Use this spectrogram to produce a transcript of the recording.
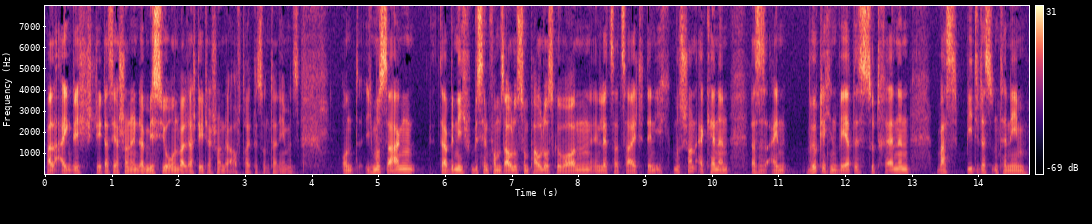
weil eigentlich steht das ja schon in der Mission, weil da steht ja schon der Auftrag des Unternehmens. Und ich muss sagen, da bin ich ein bisschen vom Saulus zum Paulus geworden in letzter Zeit, denn ich muss schon erkennen, dass es ein wirklichen Wert ist, zu trennen, was bietet das Unternehmen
